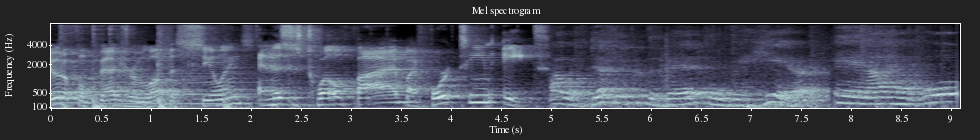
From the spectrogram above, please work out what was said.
Beautiful bedroom, love the ceilings. And this is 12.5 by 14.8. I would definitely put the bed over here, and I have all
